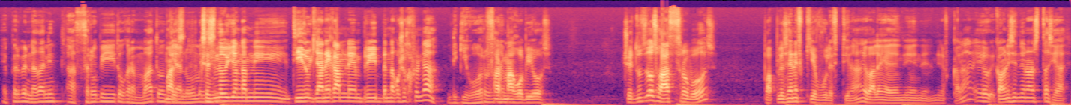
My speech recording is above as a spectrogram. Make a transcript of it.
Έπρεπε να ήταν άνθρωποι των γραμμάτων, Μάλιστα. Ξέρεις τι διανοούμενοι, δουλειά κάνει- τι δουλειά έκαμε πριν 500 χρόνια; δικηγόρος. ναι. φαρμακοποιός. Και τούτος ο άνθρωπος, που απλώς είναι ευκαιρία βουλευτήνα, έβαλε για την, την, την ευκαλά, ε, κανονίσε την Αναστασιάδη.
